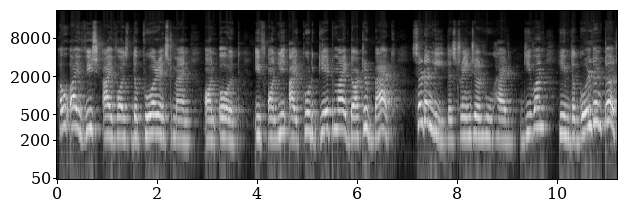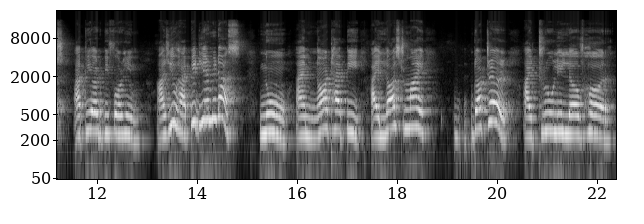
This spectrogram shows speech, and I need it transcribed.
How I wish I was the poorest man on earth. If only I could get my daughter back. Suddenly, the stranger who had given him the golden touch appeared before him. Are you happy, dear Midas? No, I am not happy. I lost my daughter. I truly love her.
